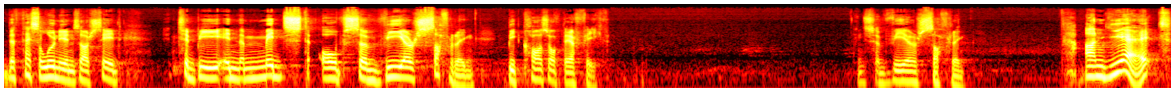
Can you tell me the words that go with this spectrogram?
The Thessalonians are said to be in the midst of severe suffering because of their faith. Severe suffering. And yet,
